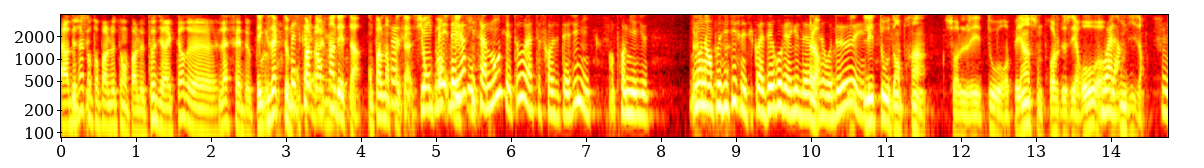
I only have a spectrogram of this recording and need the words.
Alors déjà, quand on parle de taux, on parle de taux directeur de la Fed. Exactement. on parle d'emprunt d'État. On parle d'emprunt d'État. Si on D'ailleurs, si ça monte, les taux, là, ce sera aux États-Unis en premier lieu. Nous, on est en positif, mais c'est quoi 0,02 Les taux d'emprunt sur les taux européens sont proches de zéro en raison 10 ans. Mm.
